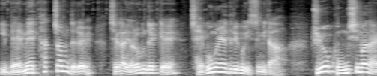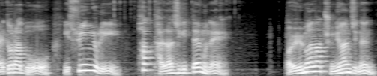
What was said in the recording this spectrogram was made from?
이 매매 타점들을 제가 여러분들께 제공을 해드리고 있습니다. 주요 공시만 알더라도 이 수익률이 확 달라지기 때문에 얼마나 중요한지는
